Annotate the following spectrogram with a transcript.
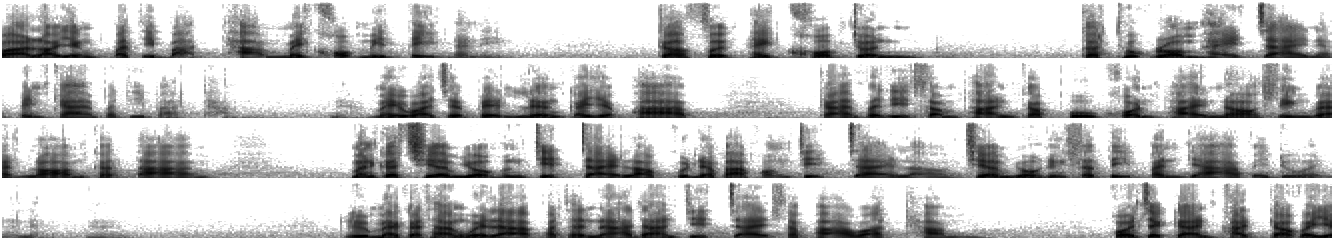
ว่าเรายังปฏิบัติธรรมไม่ครบมิตินั่นเอง ก็ฝึกให้ครบจนก็ทุกลมหายใจเนี่ยเป็นการปฏิบัติธรรมนะไม่ว่าจะเป็นเรื่องกายภาพ การปฏิสัมพันธ์กับผู้คนภายนอกสิ่งแวดล้อมก็ตาม มันก็เชื่อมโยงถึงจิตใจเราคุณภาพของจิตใจเรา เชื่อมโยงถึงสติปัญญาไปด้วยนั่นแหละนะหรือแม้กระทั่งเวลาพัฒนาด้านจิตใจสภาวะธรรมผลจากการขัดเกลากาย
